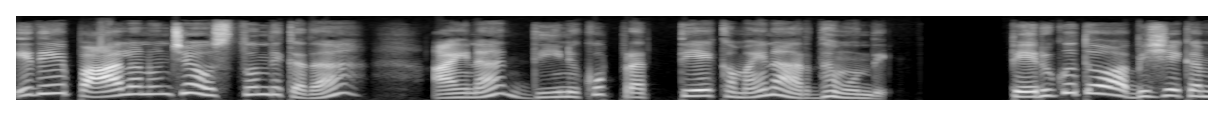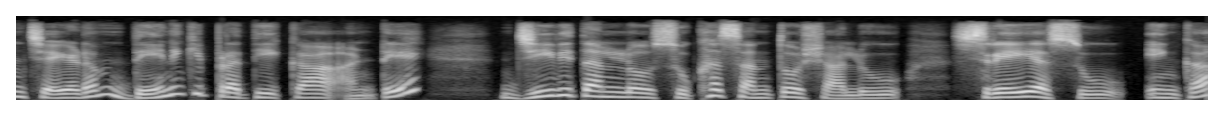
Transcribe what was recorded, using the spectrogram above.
ఇదే పాల నుంచే వస్తుంది కదా? అయినా దీనికో ప్రత్యేకమైన అర్థముంది. పెరుగుతో అభిషేకం చేయడం దేనికి ప్రతీక అంటే జీవితంలో సుఖ సంతోషాలు శ్రేయస్సు ఇంకా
